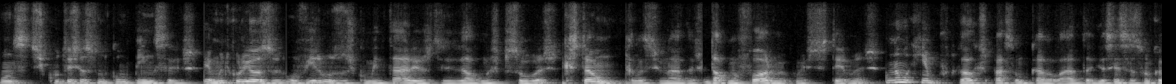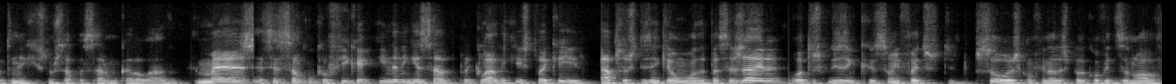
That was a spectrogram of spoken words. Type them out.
onde se discute este assunto com pinças. É muito curioso ouvirmos os comentários de algumas pessoas que estão relacionadas de alguma forma com estes temas, não aqui em Portugal que se passa um bocado ao lado, tenho a sensação que eu tenho é que isto nos está a passar um bocado ao lado, mas a sensação com que eu fico é que ainda ninguém sabe para que lado é que isto vai cair. Há pessoas que dizem que é uma moda passageira, outros que dizem que são efeitos de pessoas confinadas pela Covid-19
